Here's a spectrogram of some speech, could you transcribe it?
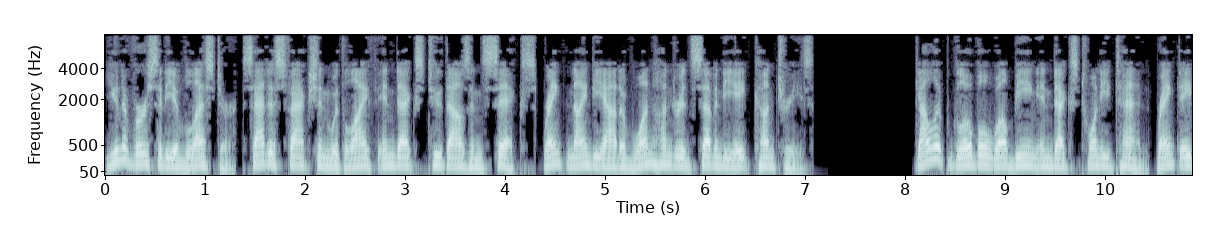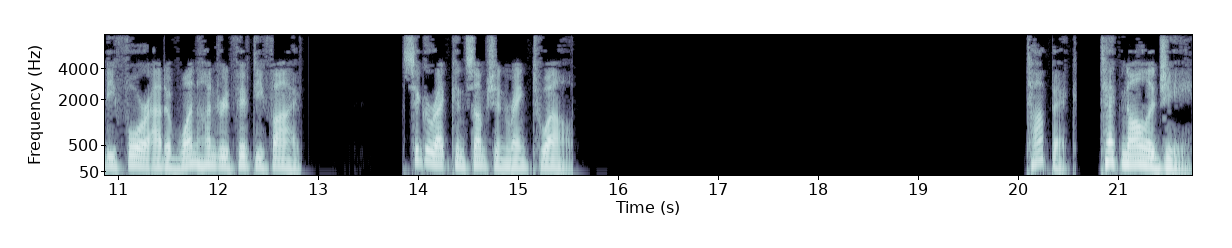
University of Leicester, Satisfaction with Life Index 2006, ranked 90 out of 178 countries. Gallup Global Wellbeing Index 2010, ranked 84 out of 155 Cigarette consumption ranked 12 Technology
